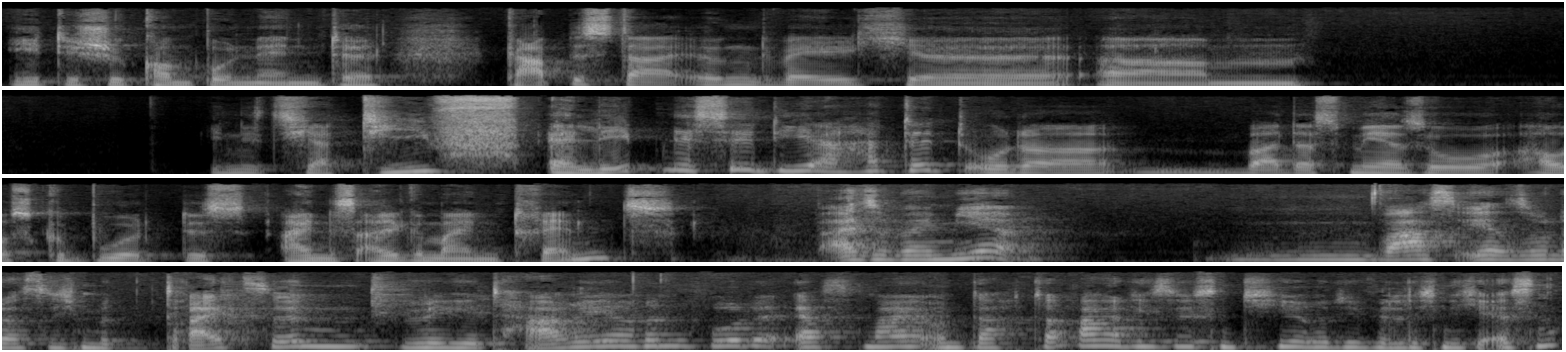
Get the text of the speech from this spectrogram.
ethische Komponente. Gab es da irgendwelche ähm, Initiativerlebnisse, die ihr hattet, oder war das mehr so Ausgeburt des eines allgemeinen Trends? Also bei mir mm, war es eher so, dass ich mit 13 Vegetarierin wurde erstmal und dachte, ah, die süßen Tiere, die will ich nicht essen.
